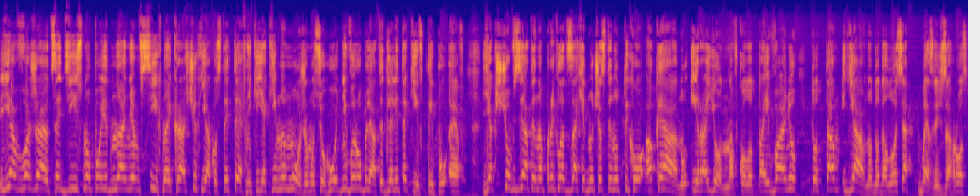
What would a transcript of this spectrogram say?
Я вважаю це дійсно поєднанням всіх найкращих якостей техніки, які ми можемо сьогодні виробляти для літаків типу F. Якщо взяти, наприклад, західну частину Тихого океану і район навколо Тайваню, то там явно додалося безліч загроз.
